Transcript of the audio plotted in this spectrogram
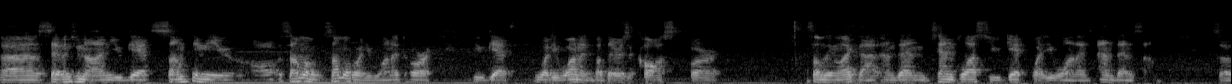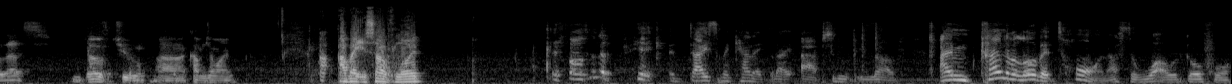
Uh, seven to nine, you get something you, some of some of what you wanted, or you get what you wanted, but there's a cost, or something like that. And then 10 plus, you get what you wanted, and then some. So that's those two uh, come to mind. How about yourself, Lloyd? If I was gonna pick a dice mechanic that I absolutely love, I'm kind of a little bit torn as to what I would go for.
